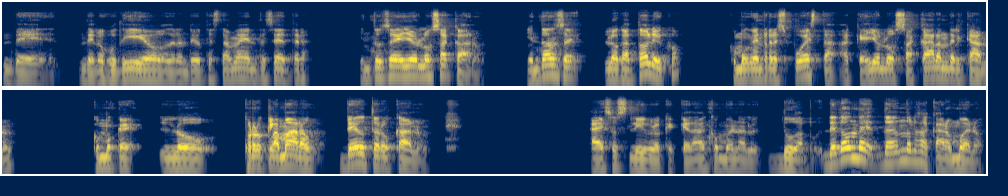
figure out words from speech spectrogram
de, de los judíos, del Antiguo Testamento, etcétera. Entonces ellos lo sacaron. Y entonces los católicos, como en respuesta a que ellos lo sacaran del canon, como que lo proclamaron deuterocanon a esos libros que quedan como en la duda. ¿De dónde, de dónde lo sacaron? Bueno,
